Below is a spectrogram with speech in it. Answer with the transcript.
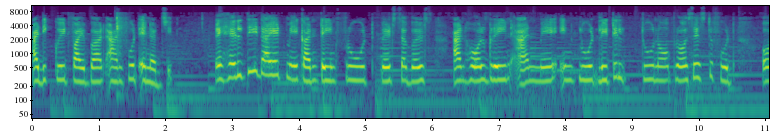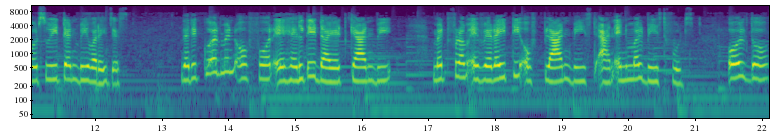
adequate fiber, and food energy. A healthy diet may contain fruit, vegetables, and whole grain and may include little to no processed food or sweetened beverages. The requirement of for a healthy diet can be met from a variety of plant-based and animal-based foods. Although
